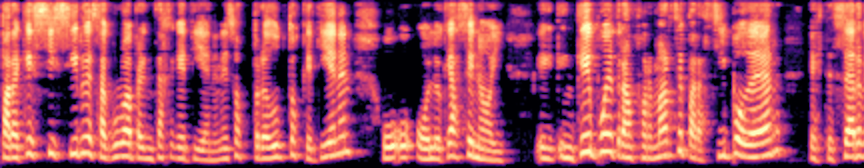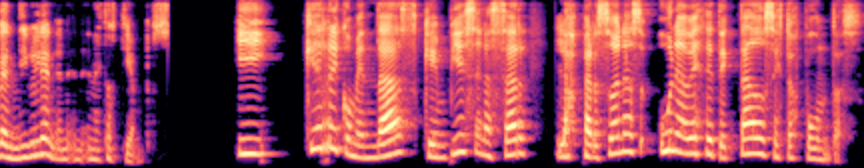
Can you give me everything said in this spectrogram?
para qué sí sirve esa curva de aprendizaje que tienen, esos productos que tienen o, lo que hacen hoy. ¿En, qué puede transformarse para así poder este, ser vendible en, en estos tiempos? ¿Y qué recomendás que empiecen a hacer las personas una vez detectados estos puntos?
